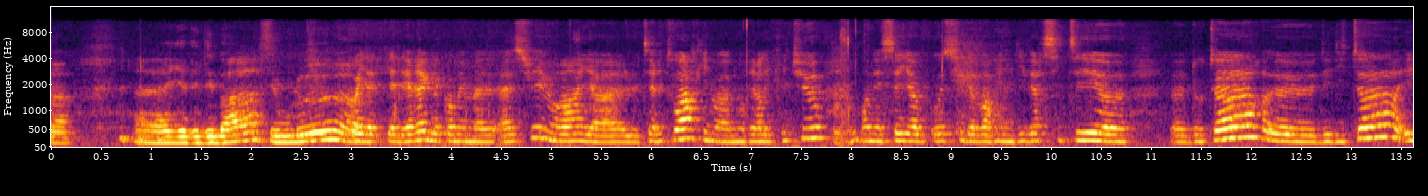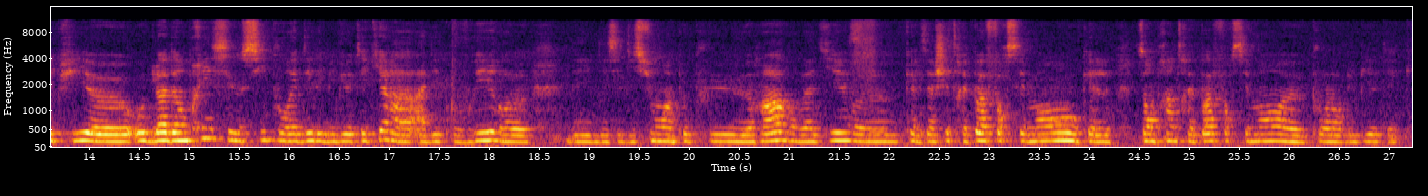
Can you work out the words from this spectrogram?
euh, il y a des débats, c'est houleux. Il y, a des règles quand même à, suivre. Hein. Il y a le territoire qui doit nourrir l'écriture. Mhm. On essaye aussi d'avoir une diversité euh, euh, d'auteurs, d'éditeurs. Et puis au-delà d'un prix, c'est aussi pour aider les bibliothécaires à, découvrir des, éditions un peu plus rares, on va dire, qu'elles n'achèteraient pas forcément ou qu'elles emprunteraient pas forcément pour leur bibliothèque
